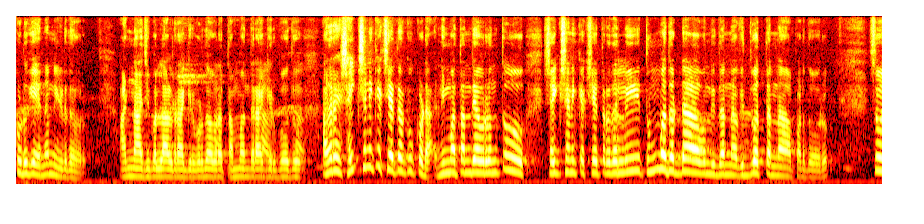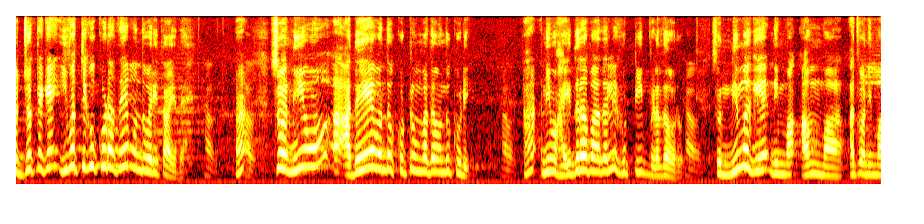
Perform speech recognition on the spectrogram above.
ಕೊಡುಗೆಯನ್ನು ನೀಡಿದವರು. ಅಣ್ಣಾಜಿ ಬಲ್ಲಾಳರಾಗಿರ್ಬೋದು ಅವರ ತಮ್ಮಂದರಾಗಿರ್ಬೋದು ಆದರೆ ಶೈಕ್ಷಣಿಕ ಕ್ಷೇತ್ರಕ್ಕೂ ಕೂಡ ನಿಮ್ಮ ತಂದೆಯವರಂತೂ ಶೈಕ್ಷಣಿಕ ಕ್ಷೇತ್ರದಲ್ಲಿ ತುಂಬ ದೊಡ್ಡ ಒಂದು ಇದನ್ನು ವಿದ್ವತ್ತನ್ನು ಪಡೆದವರು. ಸೊ ಜೊತೆಗೆ ಇವತ್ತಿಗೂ ಕೂಡ ಅದೇ ಮುಂದುವರಿತಾ ಇದೆ. ಸೊ ನೀವು ಅದೇ ಒಂದು ಕುಟುಂಬದ ಒಂದು ಕುಡಿ. ನೀವು ಹೈದರಾಬಾದಲ್ಲಿ ಹುಟ್ಟಿ ಬೆಳೆದವರು. ಸೊ ನಿಮಗೆ ನಿಮ್ಮ ಅಮ್ಮ ಅಥವಾ ನಿಮ್ಮ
